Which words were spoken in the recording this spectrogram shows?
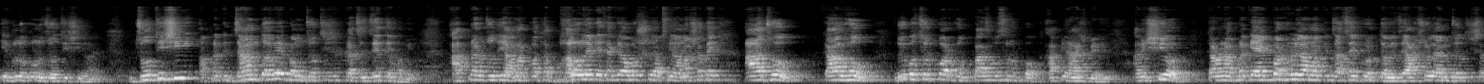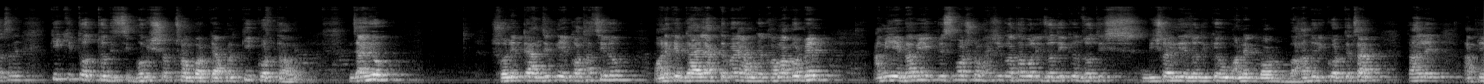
এগুলো কোনো জ্যোতিষী নয়। জ্যোতিষী আপনাকে জানতে হবে এবং জ্যোতিষের কাছে যেতে হবে। আপনার যদি আমার কথা ভালো লেগে থাকে, অবশ্যই আপনি আমার সাথে আজ হোক কাল হোক, দুই বছর পর হোক, পাঁচ বছর হোক, আপনি আসবেনই। আমি শিওর কারণ আপনাকে একবার হলেও আমাকে যাচাই করতে হবে যে আসলে আমি জ্যোতিষ শাস্ত্রে কি কি তথ্য দিচ্ছি, ভবিষ্যৎ সম্পর্কে আপনার কি করতে হবে। যাই হোক শনির ট্রানজিট নিয়ে কথা ছিল, অনেকের গায়ে লাগতে পারে, আমাকে ক্ষমা করবেন। আমি এভাবেই একটু স্পষ্ট ভাষী কথা বলি, যদি কেউ জ্যোতিষ বিষয় নিয়ে যদি কেউ অনেক বড় বাহাদুরি করতে চান তাহলে আপনি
